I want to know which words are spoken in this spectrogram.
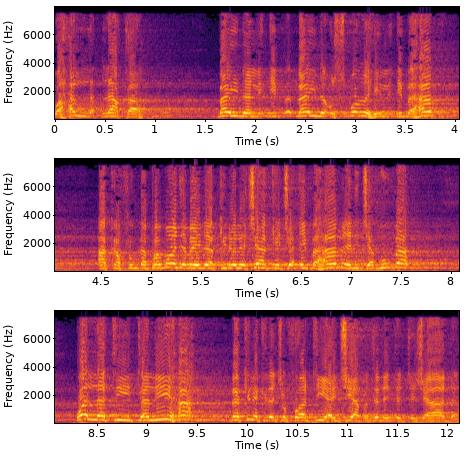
wahalaqa baina baina usbuhi al-ibham akafunga pamoja baina ya kidole chake cha ibham yani cha gumba walati taliha na kile kinachofuatia nchi hapa tena cha shahada.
